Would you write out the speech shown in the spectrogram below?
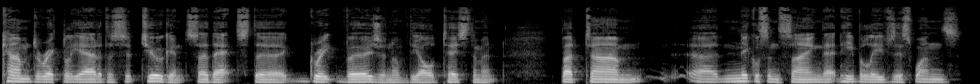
come directly out of the Septuagint. So that's the Greek version of the Old Testament. But um, uh, Nicolson's saying that he believes this one's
